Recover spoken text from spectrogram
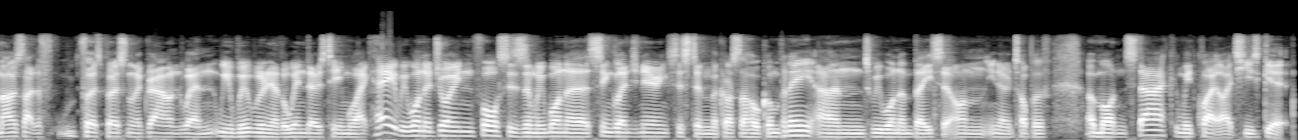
I was like the first person on the ground when we, we were in the Windows team. Were like, hey, we want to join forces and we want a single engineering system across the whole company, and we want to base it on you know top of a modern stack, and we'd quite like to use Git.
